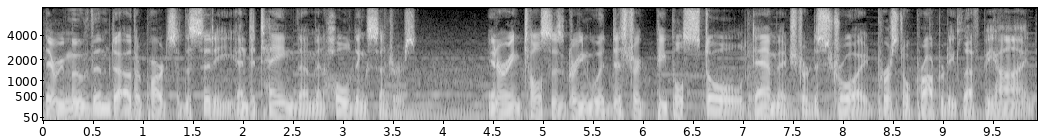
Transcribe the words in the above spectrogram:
They removed them to other parts of the city and detained them in holding centers. Entering Tulsa's Greenwood district, people stole, damaged, or destroyed personal property left behind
